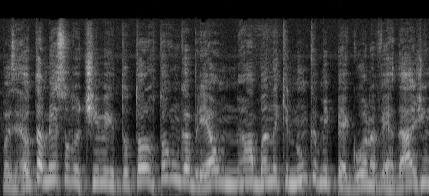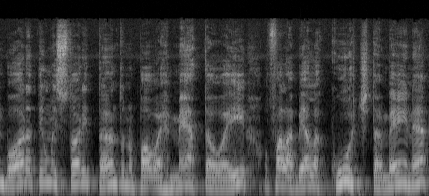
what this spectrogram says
Pois é, eu também sou do time, tô, tô, tô com o Gabriel, é uma banda que nunca me pegou, na verdade, embora tenha uma história e tanto no Power Metal aí. O Falabella curte também, né?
